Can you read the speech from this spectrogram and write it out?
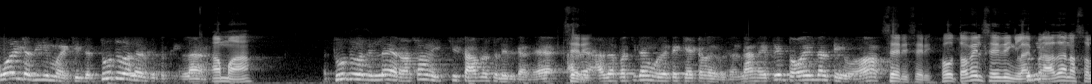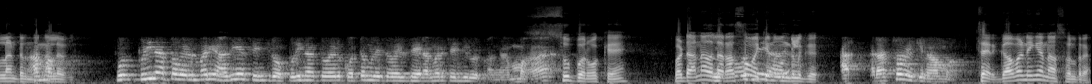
கோல்டு அதிகமாயிடுச்சு. இந்த தூதுவளை இருக்கு பாத்தீங்களா? ஆமா. தூதுவளையில ரசம் வச்சு சாப்பிட சொல்லியிருக்காங்க. சரி. அத- பத்தி தான் உங்ககிட்ட கேட்டவங்க நாங்க எப்பயும் துவையல் தான் செய்வோம்? சரி சரி. ஓ துவையல் செய்வீங்களா? இப்ப அதான் நான் சொல்லலான்ட்டு இருந்தேன். நல்ல புதினா துவையல் மாதிரி அதையும் செஞ்சிருவோம். புதினா துவையல் கொத்தமல்லி துவையல் செய்யற மாதிரி செஞ்சு கொடுப்பாங்க அம்மா. சூப்பர் ஓகே. பட் ஆனா அதுல ரசம் வைக்கணும் உங்களுக்கு. ரசம் வைக்கணும் ஆமா. சரி கவனிங்க நான் சொல்றேன்.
